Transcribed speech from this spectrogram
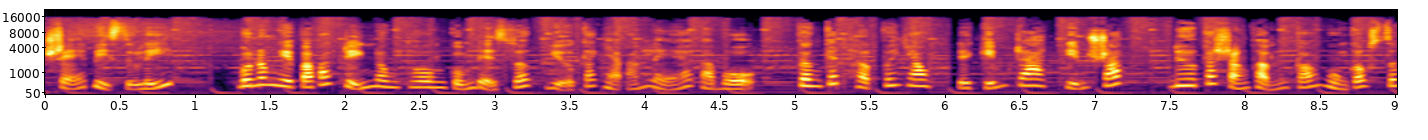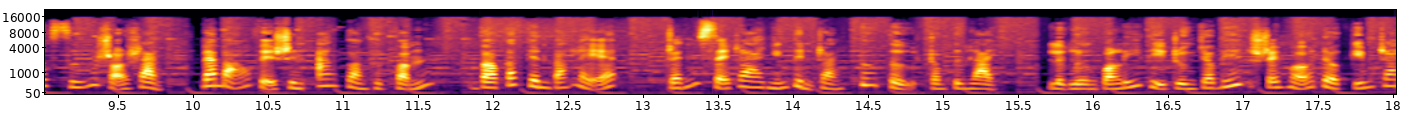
sẽ bị xử lý. Bộ Nông nghiệp và Phát triển Nông thôn cũng đề xuất giữa các nhà bán lẻ và Bộ cần kết hợp với nhau để kiểm tra, kiểm soát, đưa các sản phẩm có nguồn gốc xuất xứ rõ ràng, đảm bảo vệ sinh an toàn thực phẩm vào các kênh bán lẻ, tránh xảy ra những tình trạng tương tự trong tương lai. Lực lượng quản lý thị trường cho biết sẽ mở đợt kiểm tra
